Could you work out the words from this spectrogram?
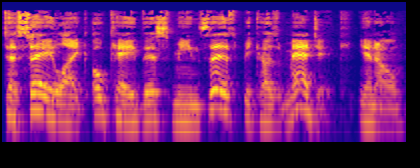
to say like, okay, this means this because magic, you know.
